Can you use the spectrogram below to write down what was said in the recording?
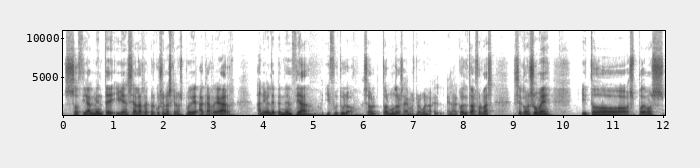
socialmente y bien sea las repercusiones que nos puede acarrear a nivel de dependencia y futuro. Eso todo el mundo lo sabemos, pero bueno, el, alcohol de todas formas se consume y todos podemos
